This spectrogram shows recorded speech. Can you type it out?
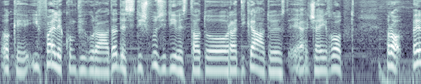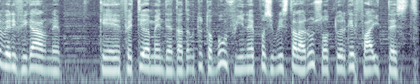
Ok il file è configurato adesso il dispositivo è stato radicato e c'è il ROT però per verificarne che effettivamente è andato tutto a buon fine è possibile installare un software che fa i test.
